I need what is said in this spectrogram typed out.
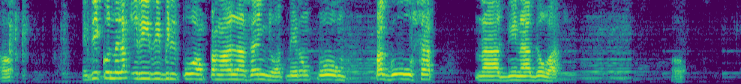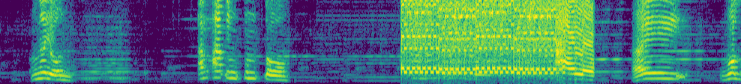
Oh. Hindi ko na lang i-reveal po ang pangalan sa inyo at meron pong pag-uusap na ginagawa. Oh. Ngayon, ang aking punto ay wag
